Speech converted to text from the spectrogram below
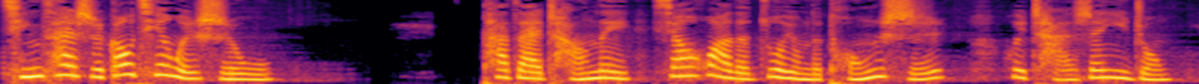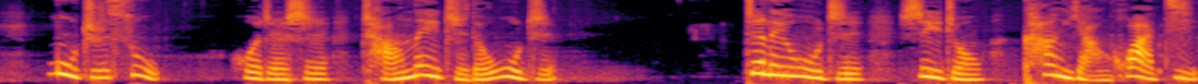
芹菜是高纤维食物，它在肠内消化的作用的同时，会产生一种木质素或者是肠内酯的物质。这类物质是一种抗氧化剂。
